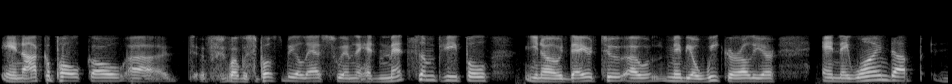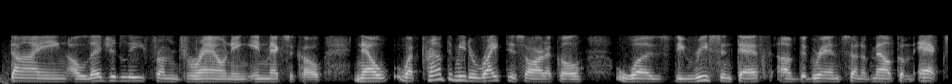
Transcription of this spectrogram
in Acapulco. Uh, what was supposed to be a last swim. They had met some people, you know, a day or two, uh, maybe a week earlier, and they wind up dying allegedly from drowning in Mexico. Now, what prompted me to write this article was the recent death of the grandson of Malcolm X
